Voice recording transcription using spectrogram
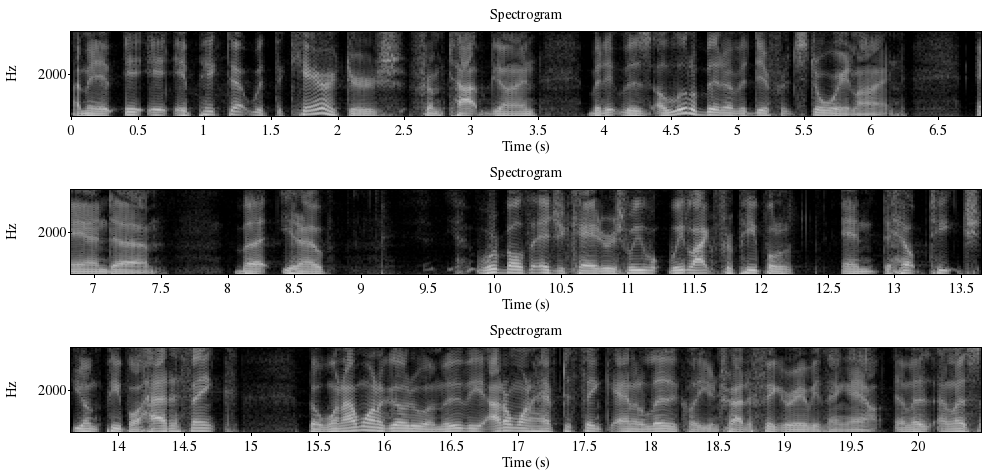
I mean, it it, it picked up with the characters from Top Gun, but it was a little bit of a different storyline. And uh, but you know, we're both educators. We we like for people and to help teach young people how to think. But when I want to go to a movie, I don't want to have to think analytically and try to figure everything out. Unless unless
